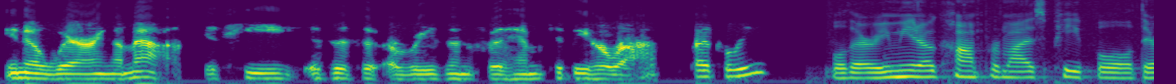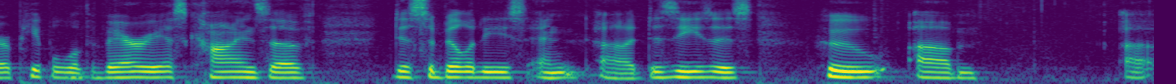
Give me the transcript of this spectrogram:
you know, wearing a mask? Is he is this a reason for him to be harassed by police? Well, there are immunocompromised people. There are people with various kinds of disabilities and uh, diseases who, um, uh,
